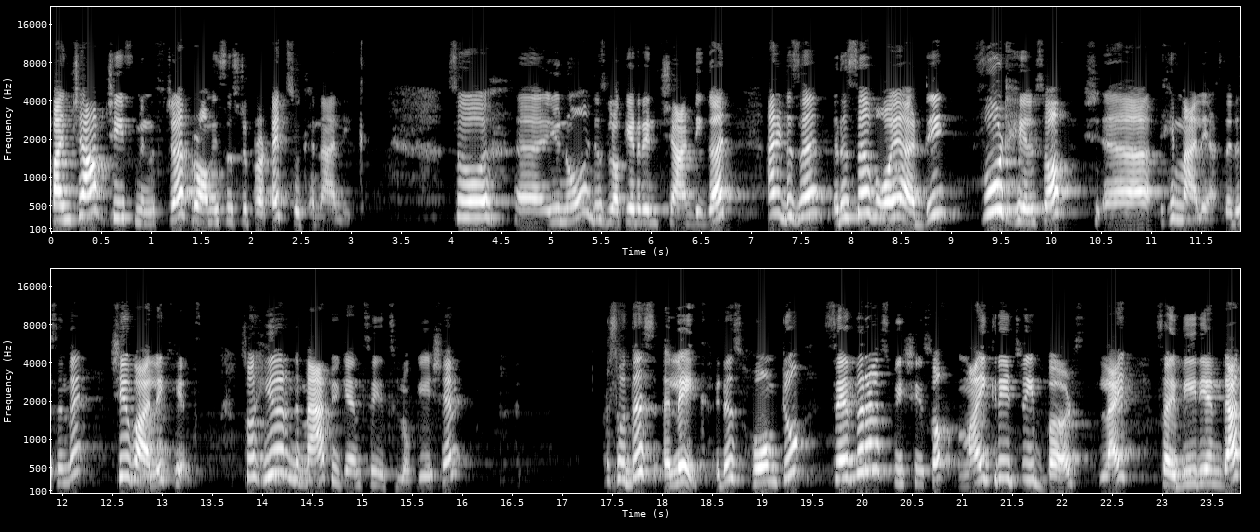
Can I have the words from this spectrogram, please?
Punjab Chief Minister promises to protect Sukhna Lake. So, uh, you know, it is located in Chandigarh and it is a reservoir at the foothills of uh, Himalayas. That is in the Shivalik Hills. So here in the map you can see its location. So this lake, it is home to several species of migratory birds like Siberian duck,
